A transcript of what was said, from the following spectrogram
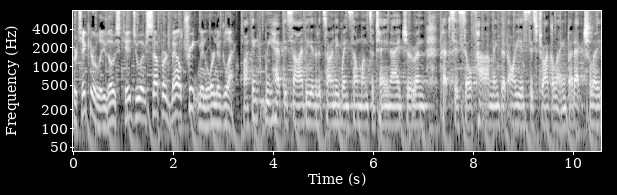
particularly those kids who have suffered maltreatment or neglect. I think we have this idea that it's only when someone's a teenager and perhaps they're self harming that, oh, yes, they're struggling, but actually,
